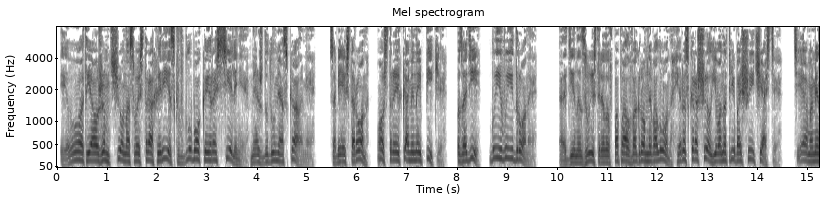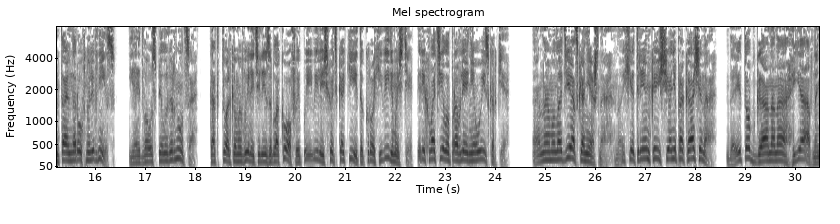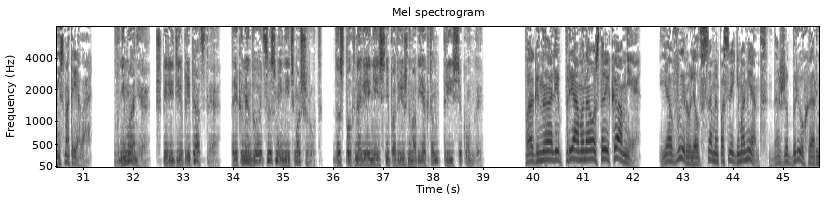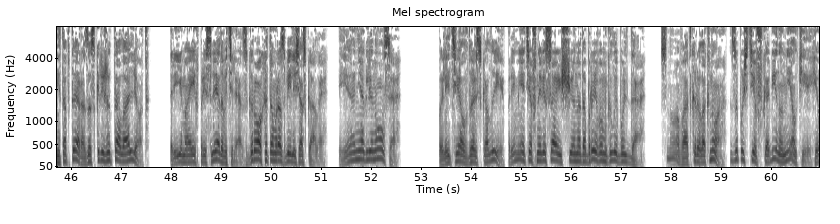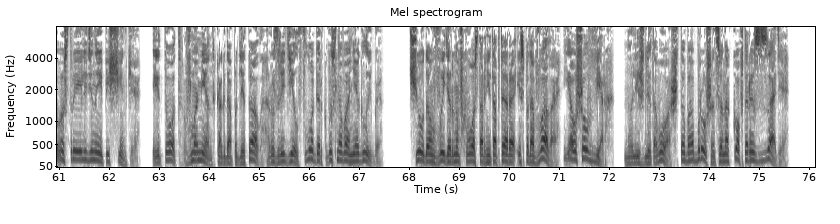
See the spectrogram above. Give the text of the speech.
И вот я уже мчу на свой страх и риск в глубокой расселине между двумя скалами. С обеих сторон — острые каменные пики, позади — боевые дроны. Один из выстрелов попал в огромный валун и раскрошил его на три большие части. Те моментально рухнули вниз. Я едва успел увернуться. Как только мы вылетели из облаков и появились хоть какие-то крохи видимости, перехватил управление у искорки. Она молодец, конечно, но хитринка еще не прокачана. Да и топ-ган она явно не смотрела. «Внимание! Впереди препятствие. Рекомендуется сменить маршрут. До столкновения с неподвижным объектом — три секунды. Погнали прямо на острые камни! Я вырулил в самый последний момент, даже брюхо орнитоптера заскрежетало о лед. Три моих преследователя с грохотом разбились о скалы. Я не оглянулся. Полетел вдоль скалы, приметив нависающую над обрывом глыбу льда. Снова открыл окно, запустив в кабину мелкие и острые ледяные песчинки. И тот, в момент, когда подлетал, разрядил флоберг в основание глыбы. Чудом выдернув хвост орнитоптера из-под обвала, я ушел вверх, но лишь для того, чтобы обрушиться на коптеры сзади.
